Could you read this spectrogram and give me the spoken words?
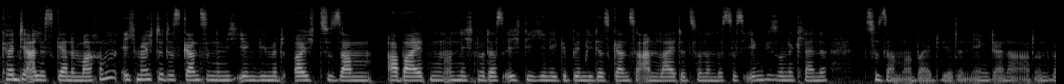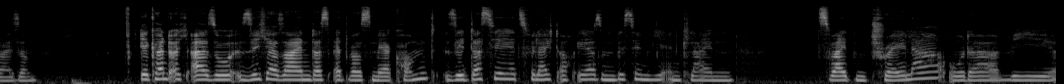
Könnt ihr alles gerne machen. Ich möchte das Ganze nämlich irgendwie mit euch zusammenarbeiten und nicht nur, dass ich diejenige bin, die das Ganze anleitet, sondern dass das irgendwie so eine kleine Zusammenarbeit wird in irgendeiner Art und Weise. Ihr könnt euch also sicher sein, dass etwas mehr kommt. Seht das hier jetzt vielleicht auch eher so ein bisschen wie einen kleinen zweiten Trailer oder wie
